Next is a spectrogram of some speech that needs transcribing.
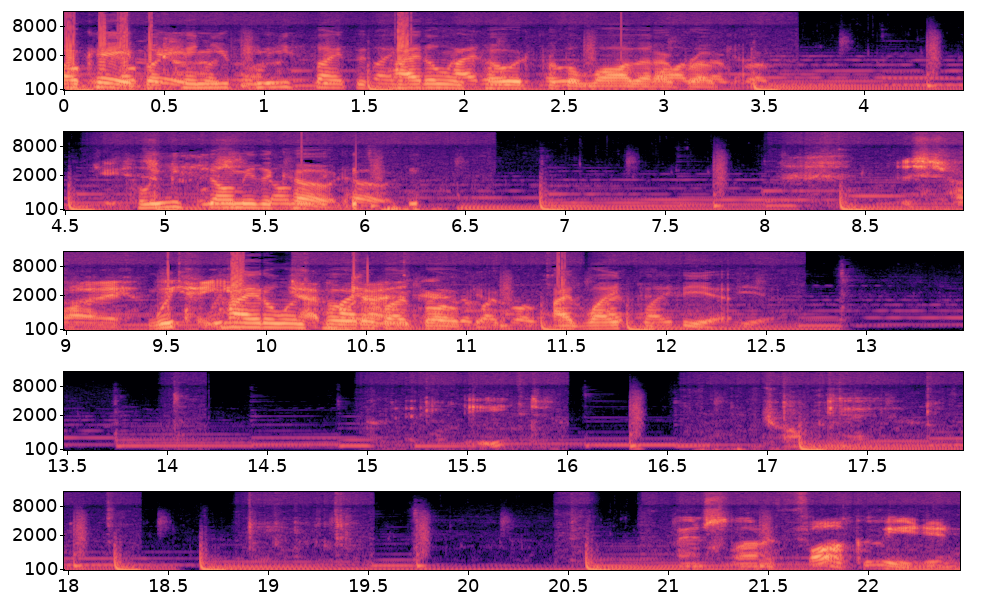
Okay, but can you please cite the title and code for the law that I've broken? Jesus Please show me the code. This is why Which title and code have I Captain broken? I'd like to see it. Eight. Twelve K. Manslaughter. Fuck me, dude.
